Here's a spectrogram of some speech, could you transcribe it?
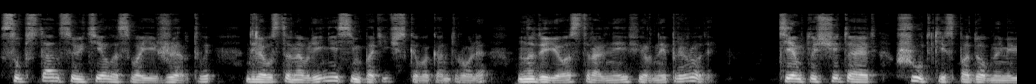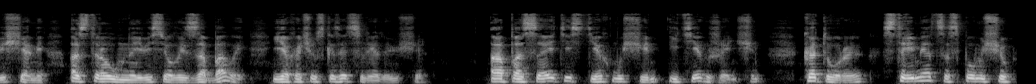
субстанцию тела своей жертвы для установления симпатического контроля над ее астральной эфирной природой. Тем, кто считает шутки с подобными вещами остроумной и веселой забавой, я хочу сказать следующее. Опасайтесь тех мужчин и тех женщин, которые стремятся с помощью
